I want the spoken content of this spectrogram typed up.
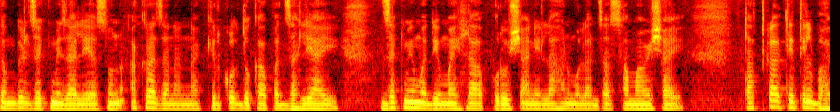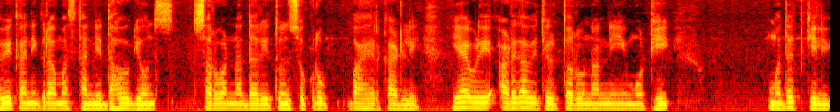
गंभीर जखमी झाले असून अकरा जणांना किरकोळ दुखापत झाली आहे. जखमीमध्ये महिला पुरुष आणि लहान मुलांचा समावेश आहे. तात्काळ तेथील भाविक आणि ग्रामस्थांनी धाव घेऊन स- सर्वांना दरीतून सुखरूप बाहेर काढले. यावेळी आडगाव येथील तरुणांनी मोठी मदत केली.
